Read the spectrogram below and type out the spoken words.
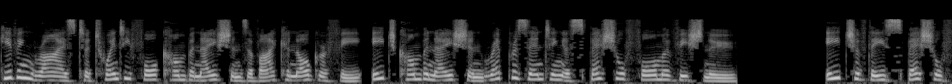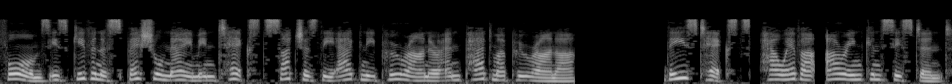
giving rise to 24 combinations of iconography, each combination representing a special form of Vishnu. Each of these special forms is given a special name in texts such as the Agni Purana and Padma Purana. These texts, however, are inconsistent.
